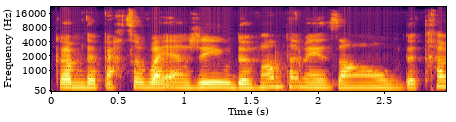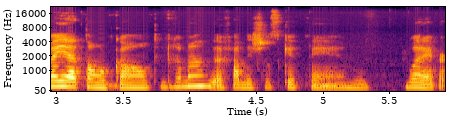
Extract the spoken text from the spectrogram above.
comme de partir voyager ou de vendre ta maison ou de travailler à ton compte, vraiment de faire des choses que tu aimes, whatever.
